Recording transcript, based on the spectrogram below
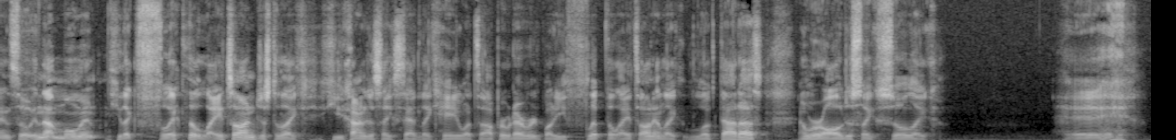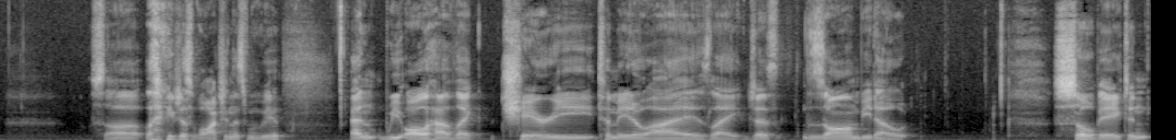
And so in that moment, he like flicked the lights on just to like, he kind of just like said like, hey, what's up or whatever. But he flipped the lights on and like looked at us. And we're all just like, so like, hey, so like just watching this movie. And we all have like cherry tomato eyes, like just zombied out. So baked. And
